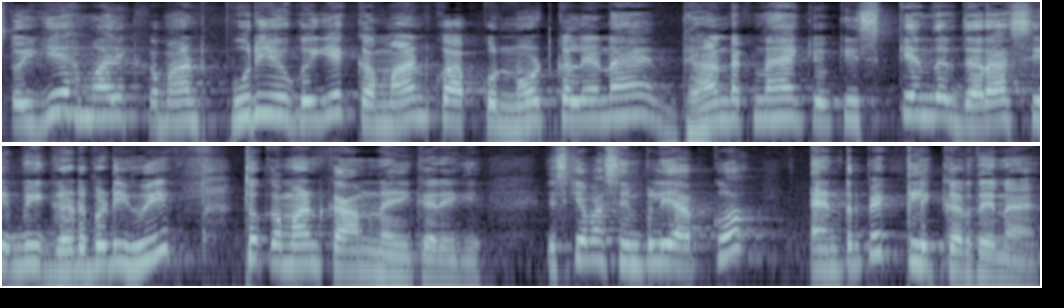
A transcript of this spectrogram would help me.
तो ये हमारी कमांड पूरी हो गई है। कमांड को आपको नोट कर लेना है, ध्यान रखना है, क्योंकि इसके अंदर जरा सी भी गड़बड़ी हुई तो कमांड काम नहीं करेगी। इसके बाद सिंपली आपको एंटर पे क्लिक कर देना है।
